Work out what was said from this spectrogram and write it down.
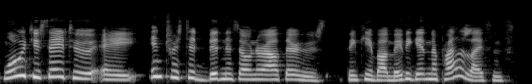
what would you say to a interested business owner out there who's thinking about maybe getting a pilot license?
